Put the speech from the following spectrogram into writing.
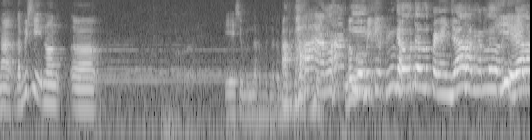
Nah tapi sih non eh, iya sih bener bener. bener. Apaan lagi? Nggak, gua mikir. Enggak udah lu pengen jalan kan lu. Iya. Jalan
